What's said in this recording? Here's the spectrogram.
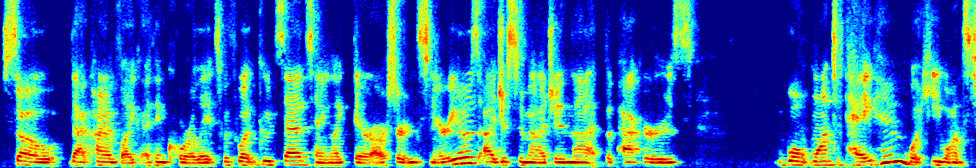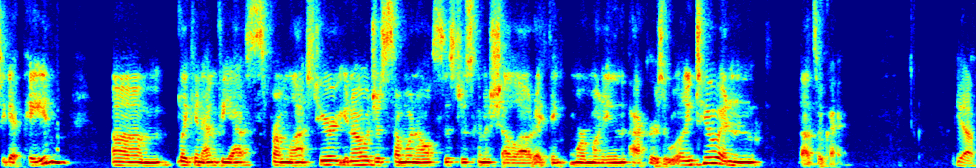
So that kind of like I think correlates with what Goot said, saying like there are certain scenarios. I just imagine that the Packers won't want to pay him what he wants to get paid. Um, like an MVS from last year, you know, just someone else is just going to shell out, I think, more money than the Packers are willing to, and that's okay. Yeah.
